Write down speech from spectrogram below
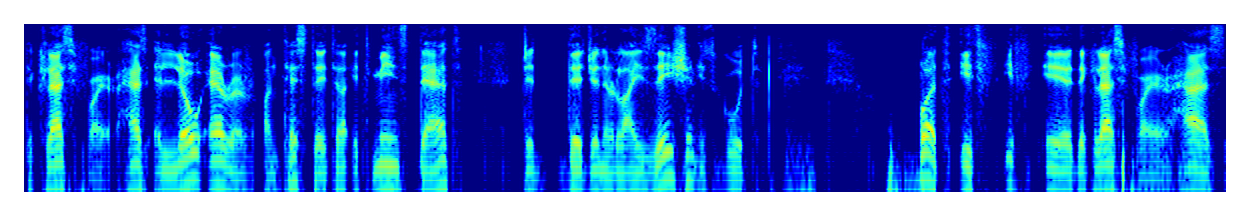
the classifier has a low error on test data, it means that the, the generalization is good. But if, if uh, the classifier has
